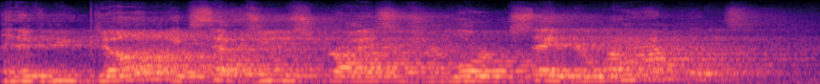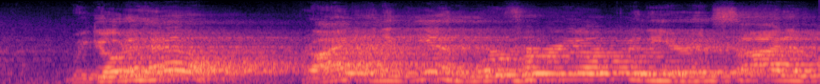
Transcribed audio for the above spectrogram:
and if you don't accept Jesus Christ as your Lord and Savior, what happens? We go to hell, right? And again, we're very open here inside of,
